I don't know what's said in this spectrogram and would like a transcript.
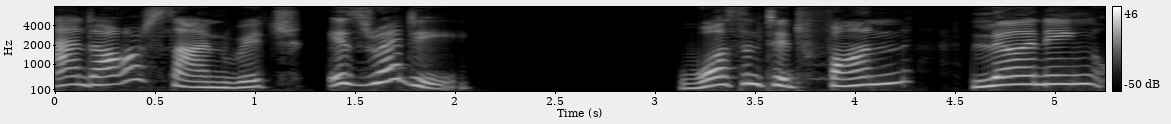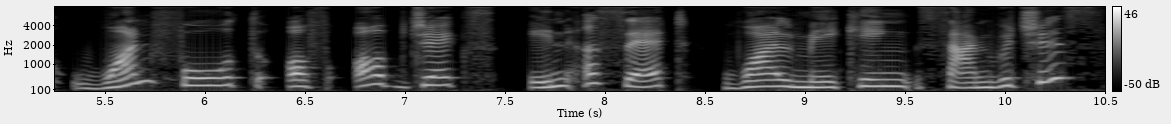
and our sandwich is ready. Wasn't it fun learning one fourth of objects in a set while making sandwiches?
